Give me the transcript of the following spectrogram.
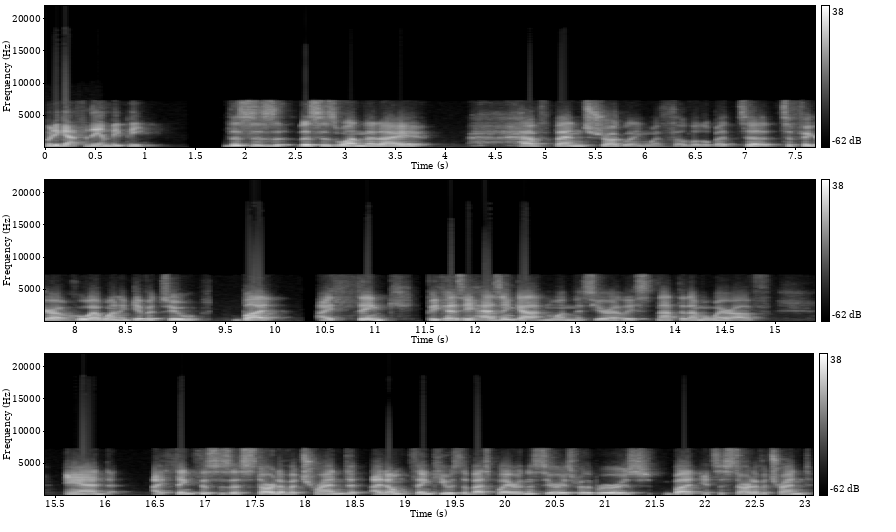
What do you got for the MVP? This is this is one that I have been struggling with a little bit to to figure out who I want to give it to, but I think because he hasn't gotten one this year, at least not that I'm aware of, and I think this is a start of a trend. I don't think he was the best player in the series for the Brewers, but it's a start of a trend.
